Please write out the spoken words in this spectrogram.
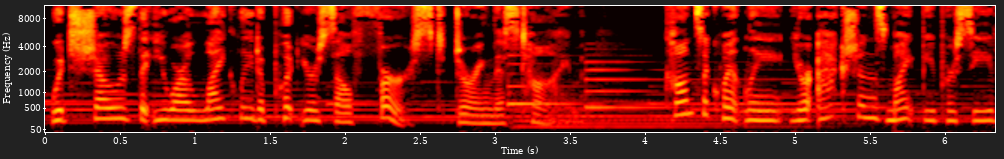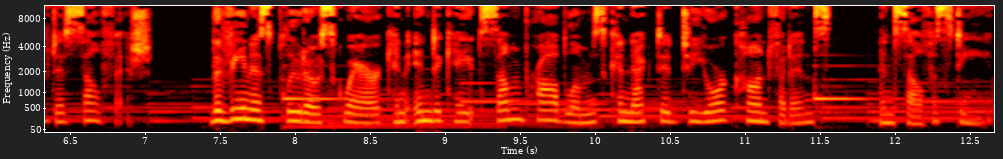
which shows that you are likely to put yourself first during this time. Consequently, your actions might be perceived as selfish. The Venus Pluto square can indicate some problems connected to your confidence and self esteem.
